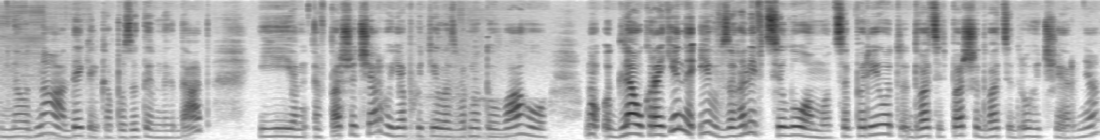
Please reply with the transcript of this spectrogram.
не одна, а декілька позитивних дат. І в першу чергу я б хотіла звернути увагу ну, для України і взагалі в цілому. Це період 21-22 червня.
